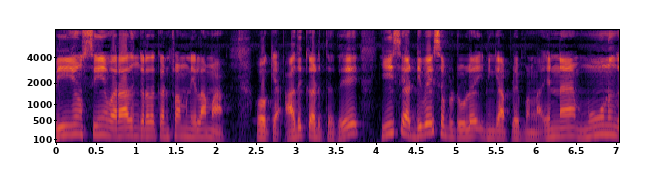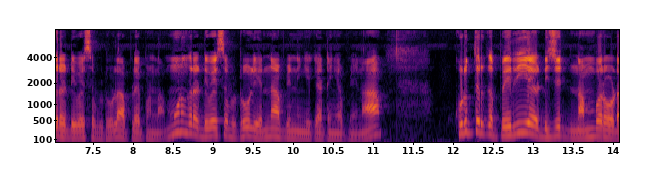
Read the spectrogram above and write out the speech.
பியும் சியும் வராதுங்கிறத கன்ஃபார்ம் பண்ணிடலாமா? ஓகே அதுக்கு அடுத்தது ஈஸியாக டிவைசபிள் ரூலை நீங்கள் அப்ளை பண்ணலாம். என்ன? மூணுங்கிற டிவைசபிள் ரூலை அப்ளை பண்ணலாம். மூணுங்கிற டிவைசபிள் ரூல் என்ன அப்படின்னு நீங்கள் கேட்டிங்க அப்படின்னா கொடுத்துருக்க பெரிய டிஜிட் நம்பரோட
